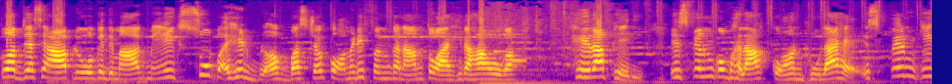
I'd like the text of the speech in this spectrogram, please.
तो अब जैसे आप लोगों के दिमाग में एक सुपरहिट ब्लॉकबस्टर कॉमेडी फ़िल्म का नाम तो आ ही रहा होगा, हेरा फेरी। इस फ़िल्म को भला कौन भूला है? इस फ़िल्म की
